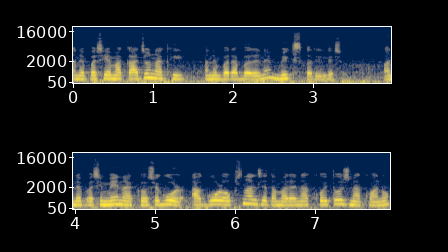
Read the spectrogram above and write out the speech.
અને પછી એમાં કાજુ નાખી અને બરાબર એને મિક્સ કરી લેશું. અને પછી મેં નાખ્યો છે ગોળ. આ ગોળ ઓપ્શનલ છે, તમારે નાખવો હોય તો જ નાખવાનો.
